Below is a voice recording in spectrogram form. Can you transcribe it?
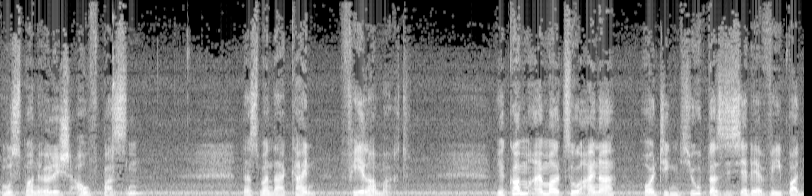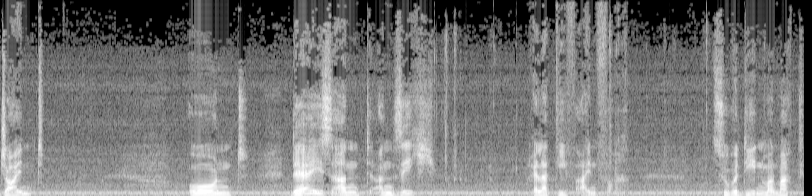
muss man höllisch aufpassen, dass man da keinen Fehler macht. Wir kommen einmal zu einer heutigen Tube, das ist ja der Vapor Giant. Und der ist an, an sich relativ einfach zu bedienen. Man macht,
